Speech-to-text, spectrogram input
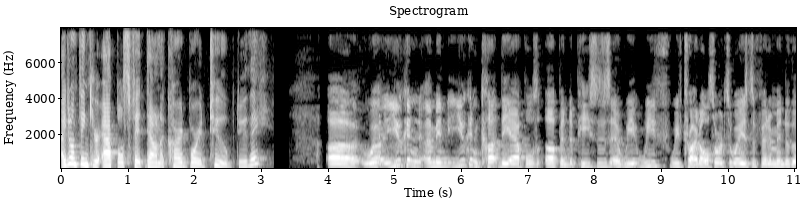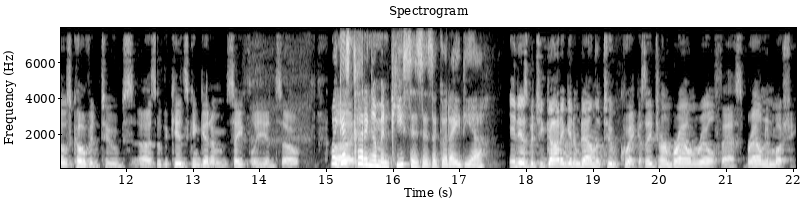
I don't think your apples fit down a cardboard tube, do they? Uh, well, you can. I mean, you can cut the apples up into pieces, and we we've we've tried all sorts of ways to fit them into those COVID tubes, uh, so the kids can get them safely. And so, well, I guess uh, cutting them in pieces is a good idea. It is, but you got to get them down the tube quick, because they turn brown real fast, brown and mushy.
